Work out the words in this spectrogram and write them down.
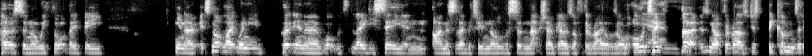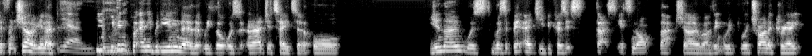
person or we thought they'd be you know, it's not like when you put in a what was Lady C and I'm a Celebrity, and all of a sudden that show goes off the rails, or, or Yeah. takes a turn, doesn't go off the rails, it just becomes a different show. You know, Yeah. we we didn't put anybody in there that we thought was an agitator or, you know, was was a bit edgy because it's that's it's not that show. I think we're we're trying to create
